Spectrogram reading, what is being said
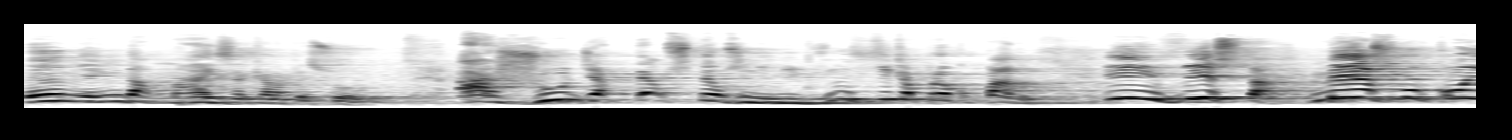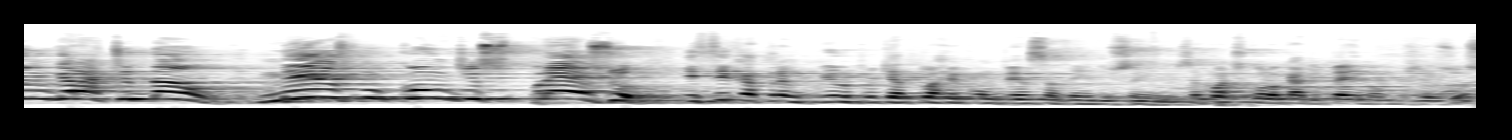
ame ainda mais aquela pessoa ajude até os teus inimigos, não fica preocupado, invista, mesmo com ingratidão, mesmo com desprezo, e fica tranquilo, porque a tua recompensa vem do Senhor. Você pode se colocar de pé em nome de Jesus?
